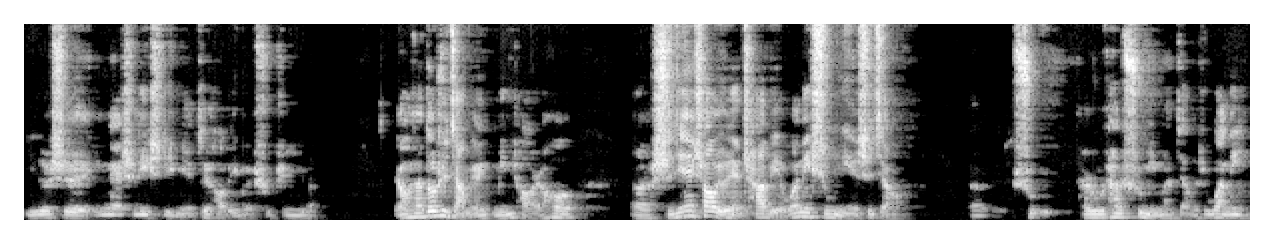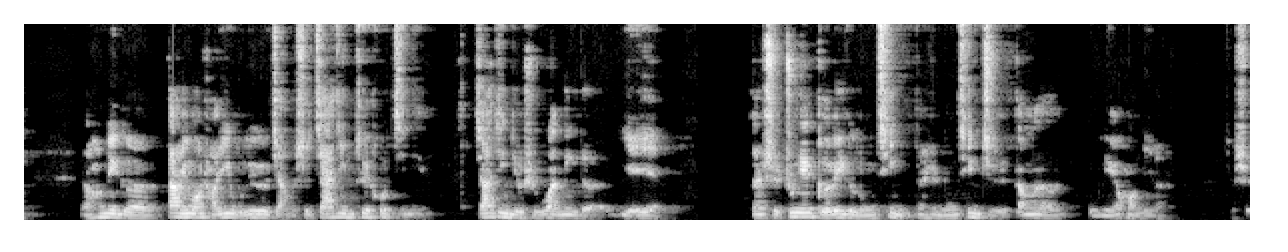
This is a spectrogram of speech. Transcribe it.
一个是应该是历史里面最好的一本书之一了。然后它都是讲明明朝，然后呃时间稍微有点差别。万历十五年是讲呃书，它如它的书名嘛，讲的是万历。然后那个大明王朝一五六六讲的是嘉靖最后几年，嘉靖就是万历的爷爷，但是中间隔了一个隆庆，但是隆庆只当了五年皇帝了，就是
